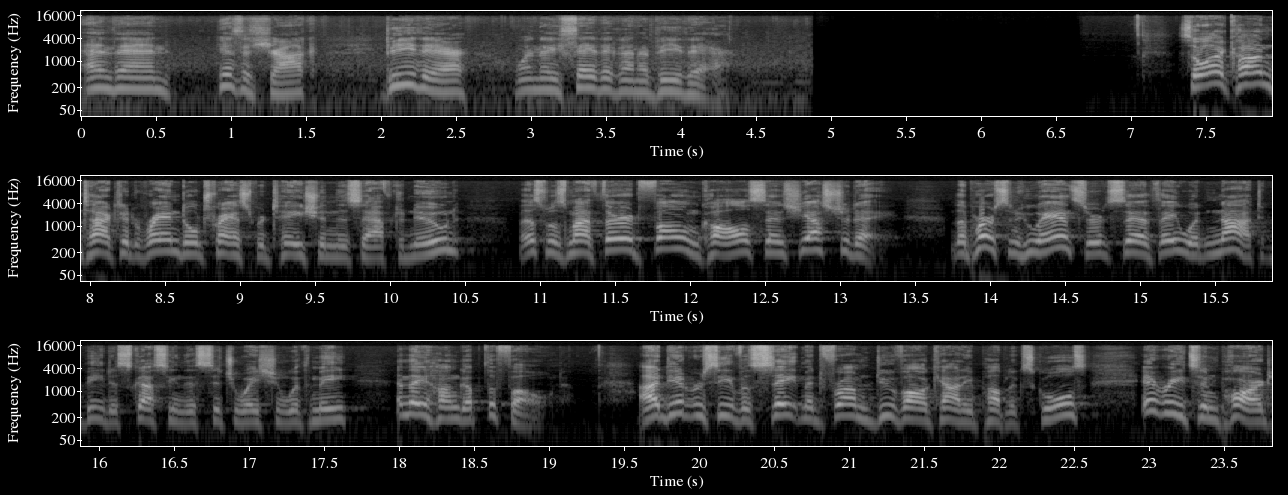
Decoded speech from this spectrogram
And then, here's a shock be there when they say they're going to be there. So I contacted Randall Transportation this afternoon. This was my third phone call since yesterday. The person who answered said they would not be discussing this situation with me and they hung up the phone. I did receive a statement from Duval County Public Schools. It reads in part,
